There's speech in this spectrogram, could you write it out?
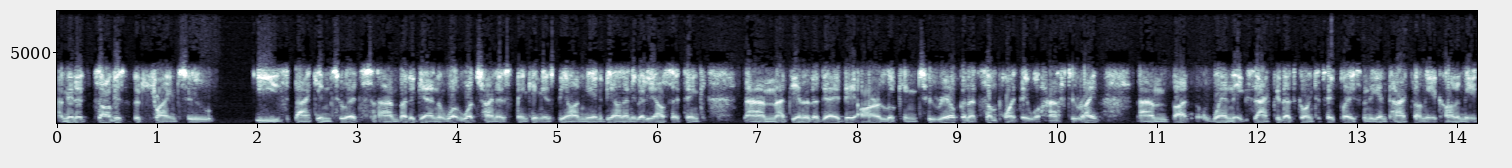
I mean, it's obvious they're trying to ease back into it. Um, but again, what, what China is thinking is beyond me and beyond anybody else, I think. Um, at the end of the day, they are looking to reopen. At some point, they will have to, right? Um, but when exactly that's going to take place and the impact on the economy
